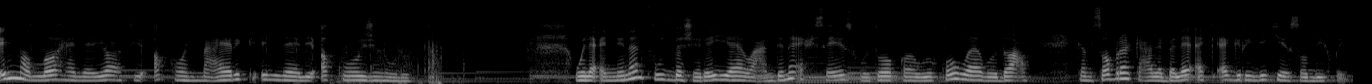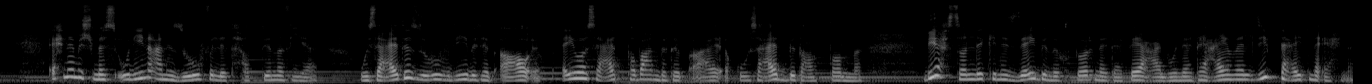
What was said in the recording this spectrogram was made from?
إن الله لا يعطي أقوى المعارك إلا لأقوى جنوده. ولأننا نفوس بشرية وعندنا إحساس وطاقة وقوة وضعف كان صبرك على بلائك أجر ليك يا صديقي. إحنا مش مسؤولين عن الظروف اللي اتحطينا فيها وساعات الظروف دي بتبقى عائق. أيوه ساعات طبعا بتبقى عائق وساعات بتعطلنا. بيحصل لكن إزاي بنختار نتفاعل ونتعامل؟ دي بتاعتنا إحنا.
